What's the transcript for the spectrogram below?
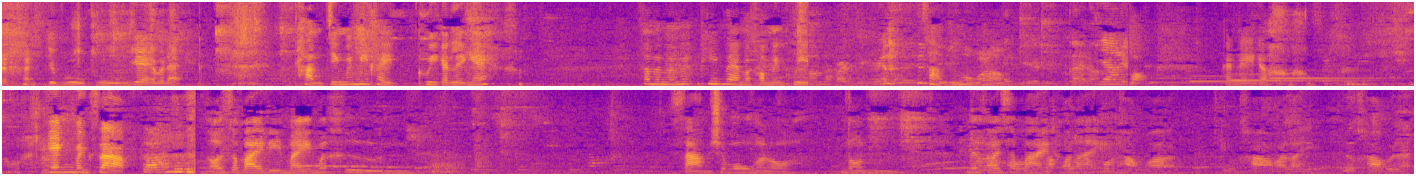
จะคันจมูกหูแย่ไปได้ ถามจริงไม่มีใครคุยกันเลยไงทำไมมันไม่พี่แมนมาคอมเมนต์คุยสามชั่วโมงแล้วเหรอบอกกันในดอกแง่งแมงสาบนอนสบายดีไหมเมื่อคืนสามชั่วโมงอะเหรอ นอนไม่ค่อยสบายเท่าไหร่เขาถามว่ากินข้าวอะไร เลือกข้าวไปแล้ว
